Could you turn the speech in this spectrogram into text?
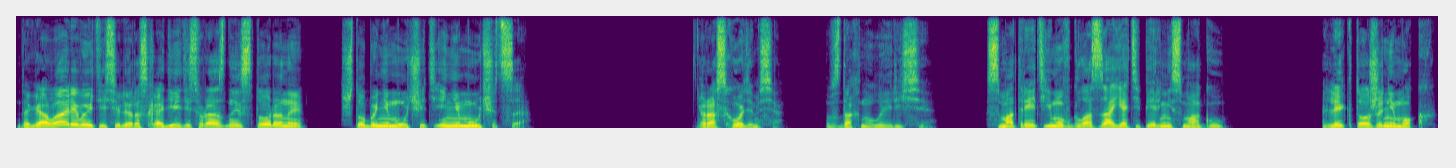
Договаривайтесь или расходитесь в разные стороны, чтобы не мучить и не мучиться. «Расходимся», — вздохнула Ирисия. «Смотреть ему в глаза я теперь не смогу». Лик тоже не мог,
